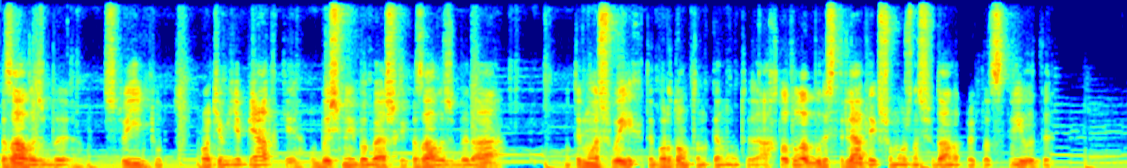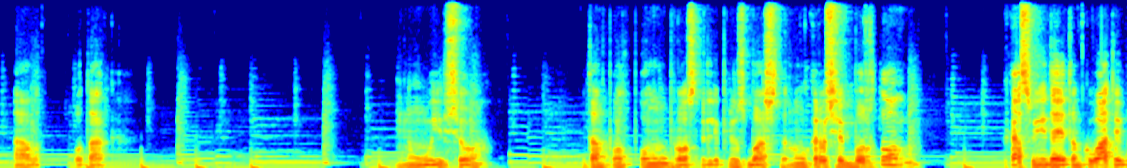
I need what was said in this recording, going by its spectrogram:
Казалось би, стоїть тут проти Є5, обичної ББшки, казалось би, да. Ну, ти можеш виїхати бортом танканути. А хто туди буде стріляти, якщо можна сюди, наприклад, стрілити? А, от, отак. Ну і все. І там по повному прострілі, плюс башта. Ну, коротше, бортом така своя ідея танкувати.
